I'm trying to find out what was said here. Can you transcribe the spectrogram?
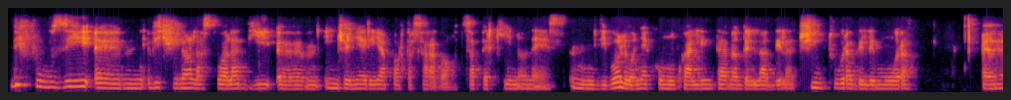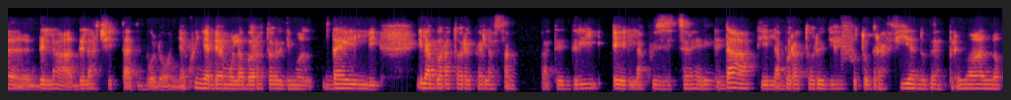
diffusi ehm, vicino alla scuola di ehm, ingegneria Porta Saragozza, per chi non è mh, mm, di Bologna, è comunque all'interno della, della, cintura delle mura eh, della, della, città di Bologna. Quindi abbiamo un laboratorio di modelli, il laboratorio per la San Patedri e l'acquisizione dei dati, il laboratorio di fotografia dove al primo anno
